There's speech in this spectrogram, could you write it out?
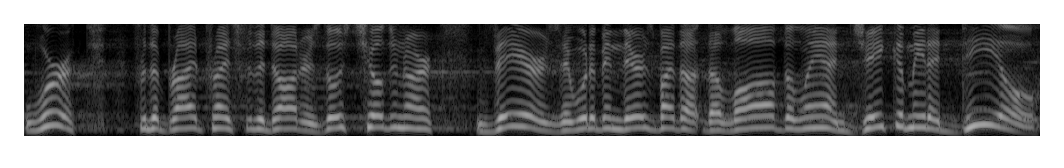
worked for the bride price for the daughters. Those children are theirs. They would have been theirs by the, the law of the land. Jacob made a deal,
